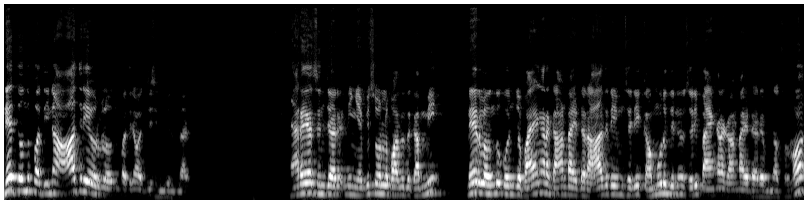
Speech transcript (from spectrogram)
நேத்து வந்து பாத்தீங்கன்னா ஆதிரி அவர்கள் வந்து பாத்தீங்கன்னா வச்சு செஞ்சிருந்தாரு. நிறைய செஞ்சாரு. நீங்க எபிசோட்ல பார்த்தது கம்மி. நேரில் வந்து கொஞ்சம் பயங்கர காண்டாயிட்டார். ஆதிரியும் சரி கமுருதினும் சரி பயங்கர காண்டாயிட்டார் அப்படின்னு தான் சொன்னோம்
